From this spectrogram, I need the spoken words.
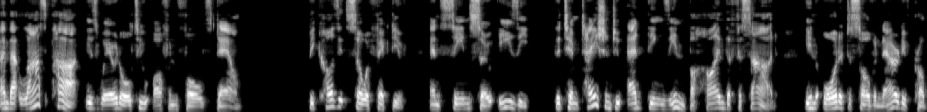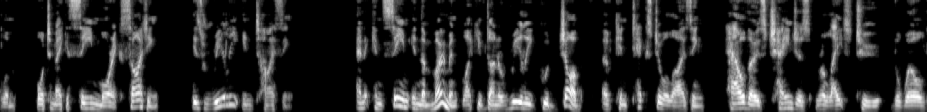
And that last part is where it all too often falls down. Because it's so effective and seems so easy, the temptation to add things in behind the facade in order to solve a narrative problem or to make a scene more exciting is really enticing. And it can seem in the moment like you've done a really good job of contextualizing how those changes relate to the world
